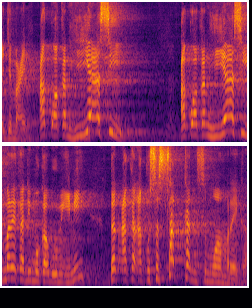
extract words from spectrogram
ajma'in. Aku akan hiasi Aku akan hiasi mereka di muka bumi ini dan akan aku sesatkan semua mereka.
